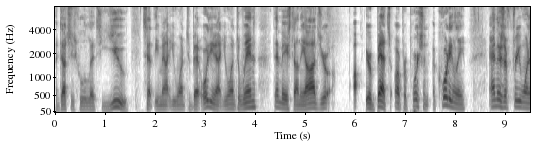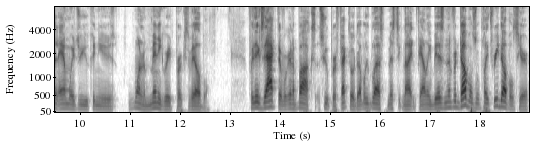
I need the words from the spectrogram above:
A Dutching tool lets you set the amount you want to bet or the amount you want to win. Then, based on the odds, your uh, your bets are proportioned accordingly. And there's a free one at Amwager you can use. One of many great perks available. For the exacta, we're going to box Super Superfecto, Doubly Blessed, Mystic Knight, and Family Biz. And then for doubles, we'll play three doubles here.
